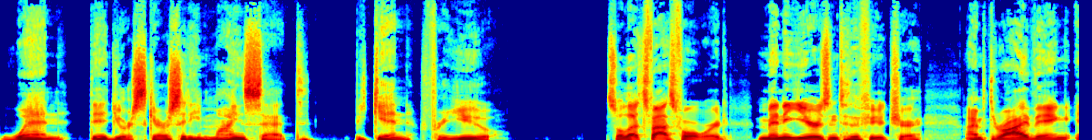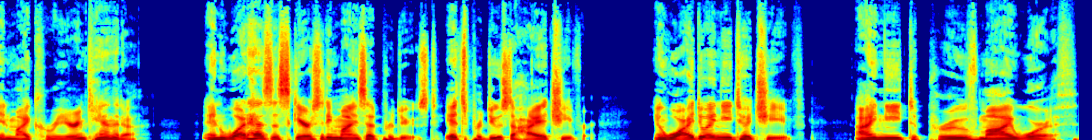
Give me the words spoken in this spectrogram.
when did your scarcity mindset begin for you? So, let's fast forward many years into the future. I'm thriving in my career in Canada. And what has the scarcity mindset produced? It's produced a high achiever. And why do I need to achieve? I need to prove my worth.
